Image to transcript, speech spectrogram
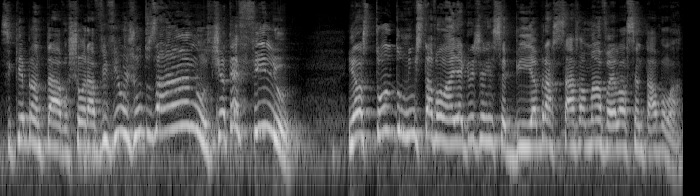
se quebrantavam, choravam, viviam juntos há anos, tinha até filho. E elas todo domingo estavam lá e a igreja recebia, abraçava, amava elas, sentavam lá.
